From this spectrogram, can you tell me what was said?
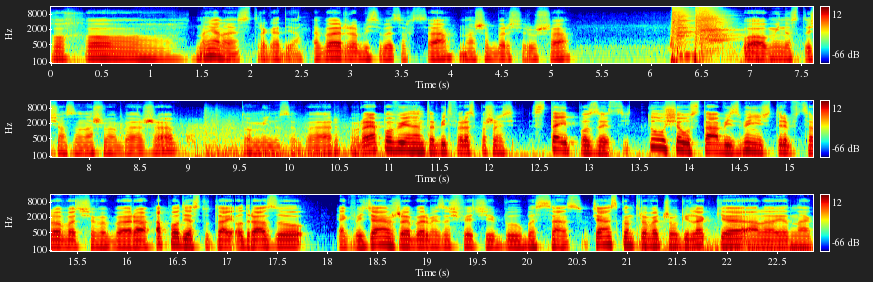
ho, ho. No nie no, jest tragedia. EBR robi sobie co chce. Nasz EBR się rusza. Wow, minus 1000 na naszym EBR-ze. To minus EBR. Dobra, ja powinienem tę bitwę rozpocząć z tej pozycji. Tu się ustawić, zmienić tryb, celować się w EBR-a, a podjazd tutaj od razu. Jak wiedziałem, że EBR mnie zaświeci, był bez sensu. Chciałem skontrować czołgi lekkie, ale jednak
